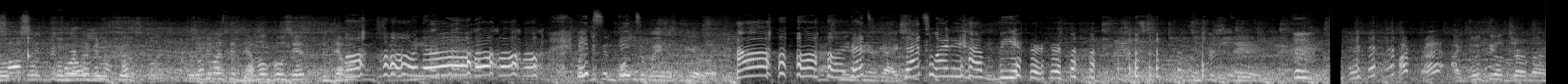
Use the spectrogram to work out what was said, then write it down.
So, sausage so, so before now 11 you feel o'clock. Otherwise the devil goes in, the devil oh, comes Oh no! You It's, can boil it's the with beer, right? oh, me the beer, guys. that's, that's why they have beer. Interesting. Alright, I do feel German,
